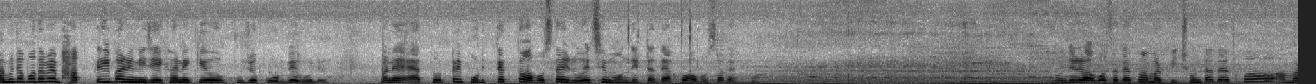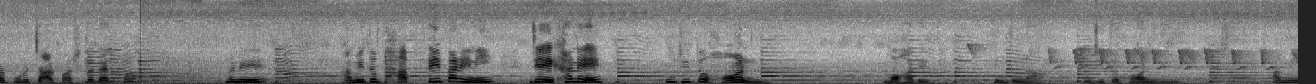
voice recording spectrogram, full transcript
আমি তো প্রথমে ভাবতেই পারিনি যে এখানে কেউ পুজো করবে বলে। মানে এতটাই পরিত্যক্ত অবস্থায় রয়েছে মন্দিরটা। দেখো অবস্থা দেখো। মন্দিরের অবস্থা দেখো, আমার পিছনটা দেখো, আমার পুরো চারপাশটা দেখো। মানে আমি তো ভাবতেই পারিনি যে এখানে পূজিত হন। মহাদেব, কিন্তু না, পূজিত হননি। আমি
